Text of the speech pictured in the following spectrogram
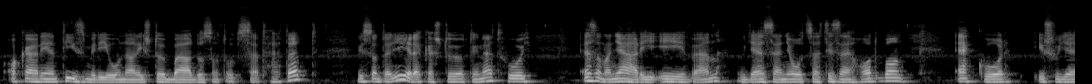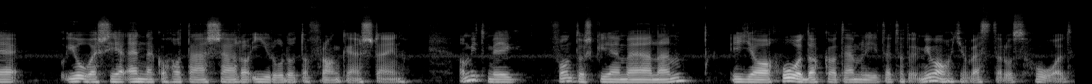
akár ilyen 10 milliónál is több áldozatot szedhetett, viszont egy érdekes történet, hogy ezen a nyári éven, ugye 1816-ban, ekkor is ugye jó eséllyel ennek a hatására íródott a Frankenstein. Amit még fontos kiemelnem, így a holdakat említett, hát, hogy mi van, hogyha Westeros hold.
